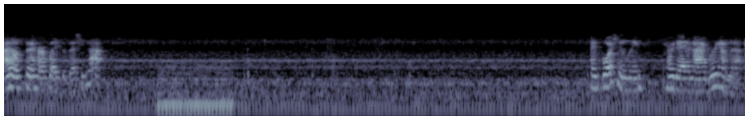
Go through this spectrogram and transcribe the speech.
I don't send her places that she's not. Unfortunately, her dad and I agree on that.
